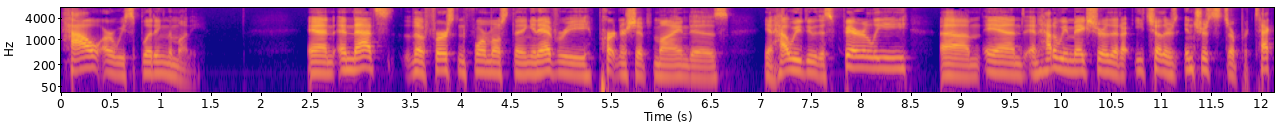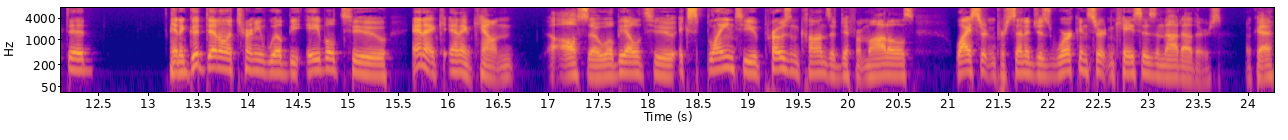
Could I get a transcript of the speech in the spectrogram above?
how are we splitting the money? And and that's the first and foremost thing in every partnership's mind is you know, how we do this fairly, um, and and how do we make sure that each other's interests are protected. And a good dental attorney will be able to, and, a, an accountant also will be able to explain to you pros and cons of different models, why certain percentages work in certain cases and not others. Okay.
